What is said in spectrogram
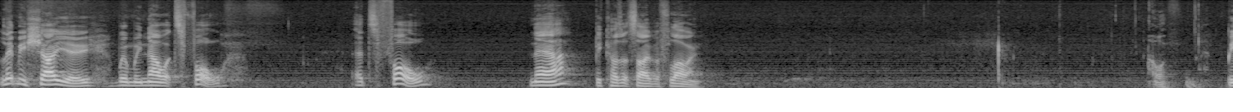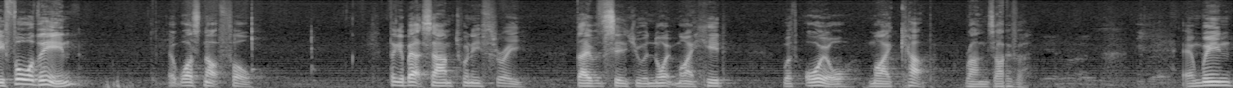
Let me show you when we know it's full. It's full now because it's overflowing. Before then, it was not full. Think about Psalm 23. David says, You anoint my head with oil, my cup runs over. And when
